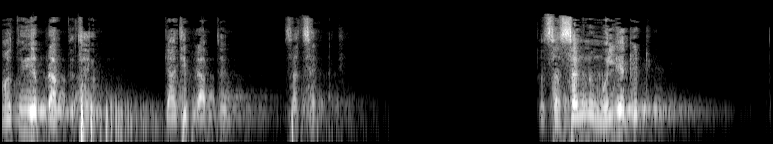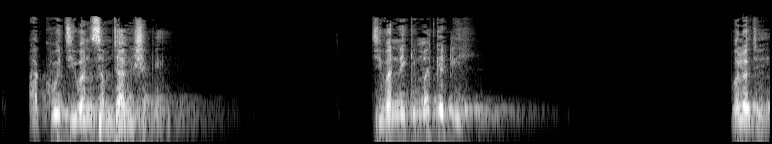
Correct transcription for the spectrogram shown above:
નહોતું એ પ્રાપ્ત થયું. ક્યાંથી પ્રાપ્ત થયું? સત્સંગમાંથી તો સત્સંગનું મૂલ્ય કેટલું? આખું જીવન સમજાવી શકે. જીવનની કિંમત કેટલી? બોલો જોઈએ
